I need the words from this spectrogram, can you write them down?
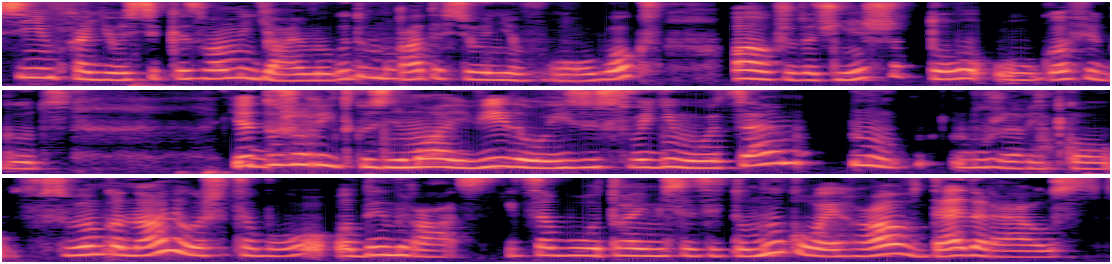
Всім хайосики, з вами я, і ми будемо грати сьогодні в Roblox, а якщо точніше, то у Coffee Goods. Я дуже рідко знімаю відео і зі своїм лицем, ну, дуже рідко. В своєму каналі лише це було один раз. І це було три місяці тому, коли я грав в Dead House.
